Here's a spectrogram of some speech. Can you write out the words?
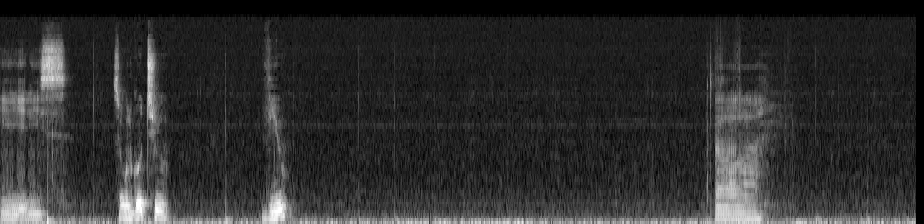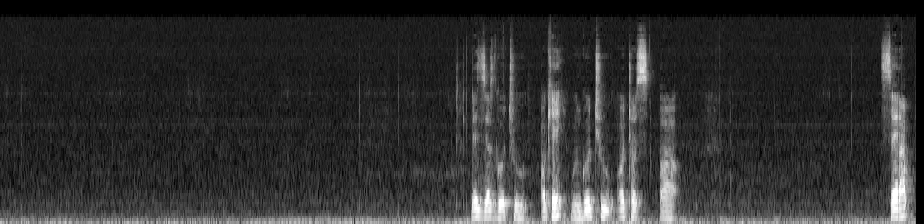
it is. So we'll go to view. Uh, let's just go to okay we'll go to autos uh, setup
